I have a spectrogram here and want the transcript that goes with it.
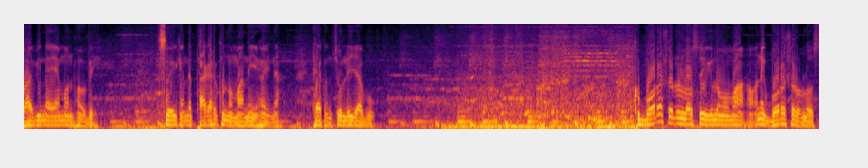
ভাবি না এমন হবে। সো এখানে থাকার কোনো মানেই হয় না। এখন চলে যাব। খুব বড় সড়ো লস হয়ে গেল মামা, অনেক বড় সড়ো লস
